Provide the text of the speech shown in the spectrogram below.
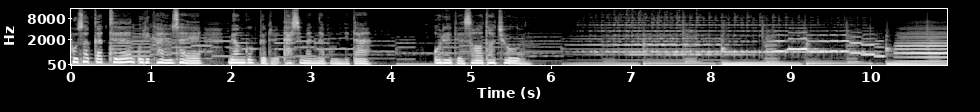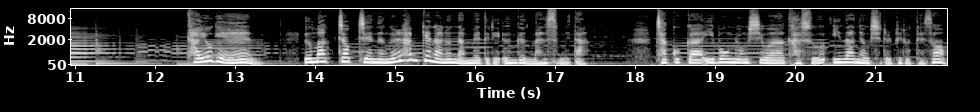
보석 같은 우리 가요사의 명곡들을 다시 만나봅니다. 오래돼서 더 좋은 가요계엔 음악적 재능을 함께 나눈 남매들이 은근 많습니다. 작곡가 이봉룡 씨와 가수 이난영 씨를 비롯해서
